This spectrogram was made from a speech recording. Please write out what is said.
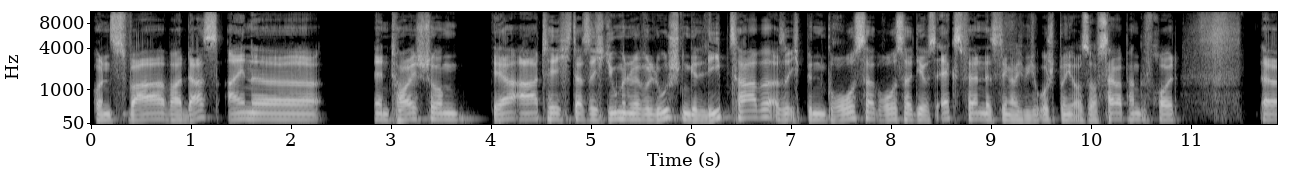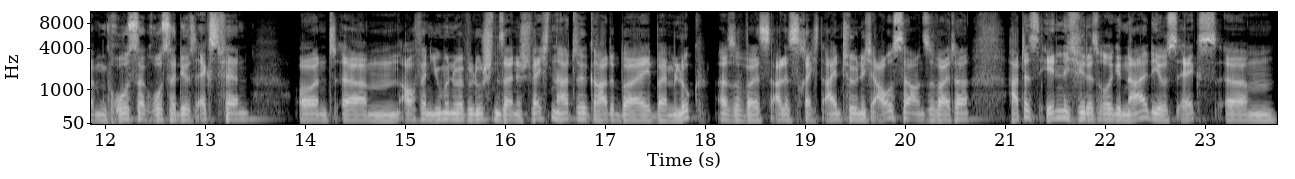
Und zwar war das eine Enttäuschung derartig, dass ich Human Revolution geliebt habe. Also ich bin großer, großer Deus Ex-Fan, deswegen habe ich mich ursprünglich auch so auf Cyberpunk gefreut. Ähm, großer, großer Deus Ex-Fan. Und ähm, auch wenn Human Revolution seine Schwächen hatte, gerade bei beim Look, also weil es alles recht eintönig aussah und so weiter, hat es ähnlich wie das Original Deus Ex ähm,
